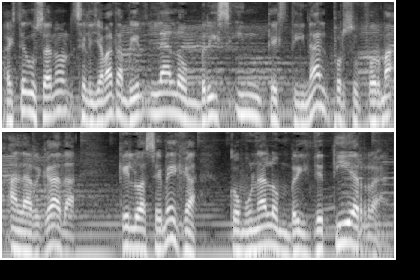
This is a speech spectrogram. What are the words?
a este gusano se le llama también la lombriz intestinal por su forma alargada, que lo asemeja como una lombriz de tierra.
